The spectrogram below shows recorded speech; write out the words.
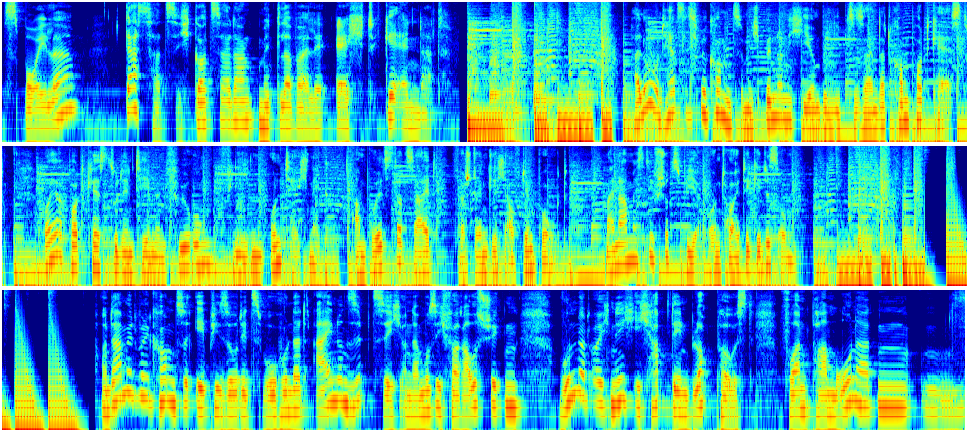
Spoiler, das hat sich Gott sei Dank mittlerweile echt geändert. Hallo und herzlich willkommen zum Ich bin noch nicht hier, um beliebt zu sein.com Podcast. Euer Podcast zu den Themen Führung, Fliegen und Technik. Am Puls der Zeit, verständlich auf den Punkt. Mein Name ist Steve Schutzbier und heute geht es um und damit willkommen zu Episode 271. Und da muss ich vorausschicken, wundert euch nicht, ich habe den Blogpost vor ein paar Monaten,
